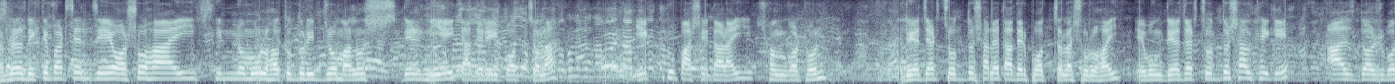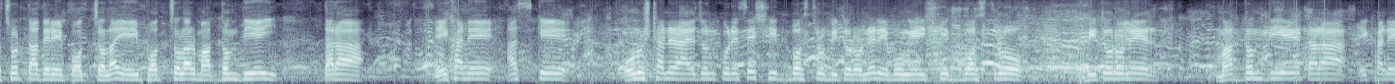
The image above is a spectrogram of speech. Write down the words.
আপনারা দেখতে পাচ্ছেন যে অসহায়, ছিন্নমূল, হতদরিদ্র মানুষদের নিয়েই তাদের এই পথ চলা। একটু পাশে দাঁড়াই সংগঠন। দু হাজার চোদ্দ সালে তাদের পথ চলা শুরু হয় এবং দু হাজার চোদ্দ সাল থেকে আজ দশ বছর তাদের এই পথ চলায়। এই পথ চলার মাধ্যম দিয়েই তারা এখানে আজকে অনুষ্ঠানের আয়োজন করেছে শীতবস্ত্র বিতরণের এবং এই শীতবস্ত্র বিতরণের মাধ্যম দিয়ে তারা এখানে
